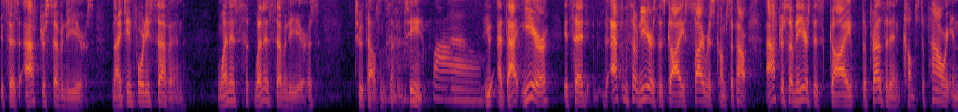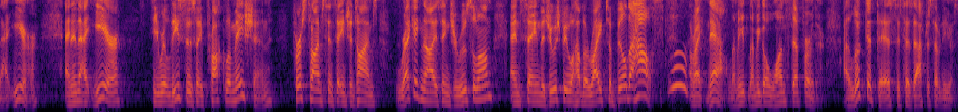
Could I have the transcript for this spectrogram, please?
it says after 70 years. 1947, when is, when is 70 years? 2017. Wow. You- At that year, it said, after the 70 years, this guy, Cyrus, comes to power. After 70 years, this guy, the president, comes to power in that year. And in that year, he releases a proclamation, first time since ancient times, recognizing Jerusalem and saying the Jewish people have the right to build a house. All right, now, let me, let me go one step further. I looked at this, it says after 70 years.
